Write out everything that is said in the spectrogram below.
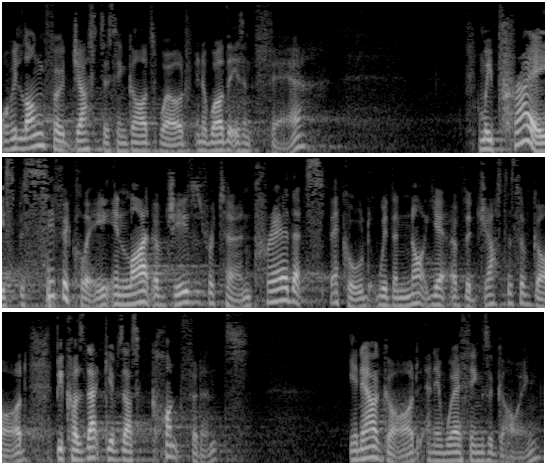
Well, we long for justice in God's world, in a world that isn't fair. And we pray specifically in light of Jesus' return, prayer that's speckled with the not yet of the justice of God, because that gives us confidence in our God and in where things are going.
